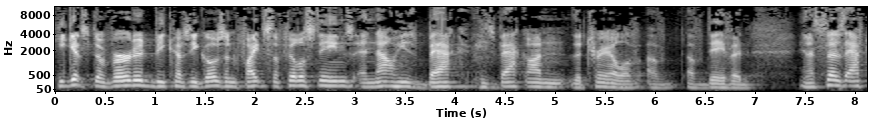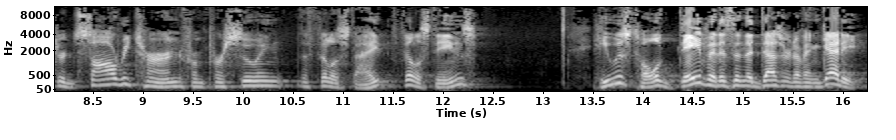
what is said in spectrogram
he gets diverted because he goes and fights the Philistines and now he's back, he's back on the trail of, of, of David. And it says after Saul returned from pursuing the Philistine, Philistines, he was told David is in the desert of Engedi.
